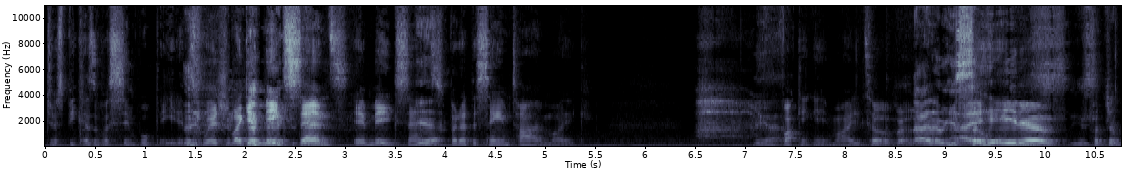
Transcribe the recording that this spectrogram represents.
just because of a simple bait and switch? like it makes sense. It makes sense. Yeah. But at the same time, like yeah. fucking hate Mahito, bro. I know he's I so hate he's, him. He's such a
